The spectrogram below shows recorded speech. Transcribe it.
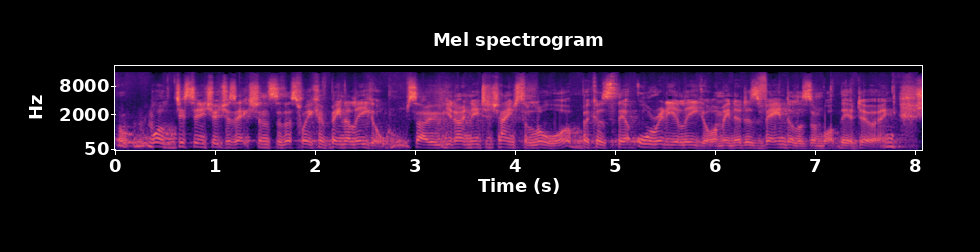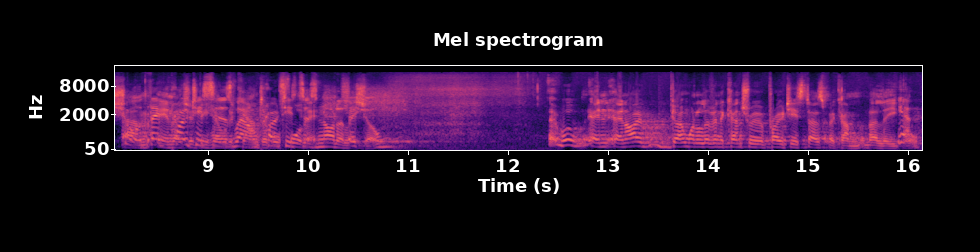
Well, Destiny Church's actions this week have been illegal, so you don't need to change the law because they're already illegal. I mean, it is vandalism what they're doing. Sure, um, they protested as well, and protest is not illegal. Uh, well, and, and I don't want to live in a country where protest does become illegal. Yeah.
